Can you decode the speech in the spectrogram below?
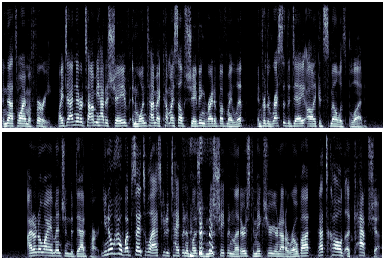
And that's why I'm a furry. My dad never taught me how to shave, and one time I cut myself shaving right above my lip, and for the rest of the day, all I could smell was blood. I don't know why I mentioned the dad part. You know how websites will ask you to type in a bunch of misshapen letters to make sure you're not a robot? That's called a CAPTCHA.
